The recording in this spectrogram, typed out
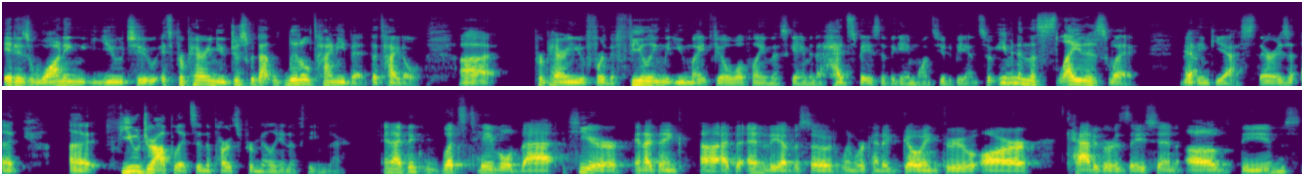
it is wanting you to it's preparing you just with that little tiny bit the title uh preparing you for the feeling that you might feel while playing this game and the headspace that the game wants you to be in so even in the slightest way yeah. I think yes, there is a a few droplets in the parts per million of theme there. And I think let's table that here. And I think uh, at the end of the episode, when we're kind of going through our categorization of themes,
